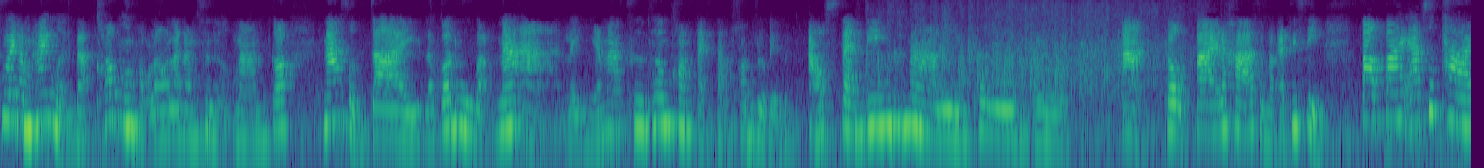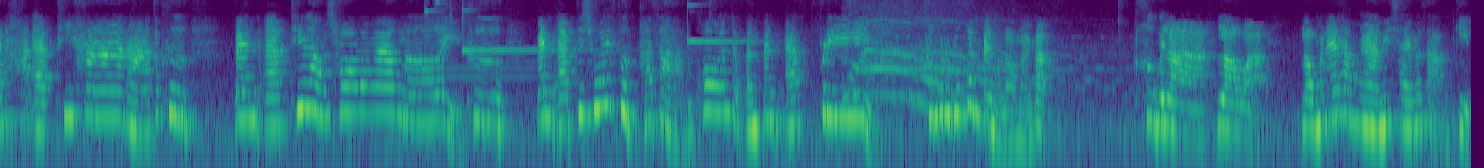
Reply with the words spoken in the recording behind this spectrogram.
ช่วยทำให้เหมือนแบบข้อมูลของเราเรานำเสนอมา มันก็น่าสนใจแล้วก็ดูแบบน่าอ่านอะไรอย่างเงี้ยมากขึ้นเพิ่มความแตกต่างความโดดเด่นแบบ outstanding ขึ้นมาเลยทุกคนเอออะจบไปนะคะสำหรับแอปที่ 4 ต่อไปแอปสุดท้ายนะคะแอปที่ 5 นะก็คือเป็นแอปที่เราชอบมากๆเลย คือเป็นแอปที่ช่วยฝึกภาษาทุกคน แต่มันเป็นแอปฟรี คือไม่รู้ทุกคนเป็นเหมือนเราไหมแบบ คือเวลาเราอะเราไม่ได้ทำงานที่ใช้ภาษาอังกฤษ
